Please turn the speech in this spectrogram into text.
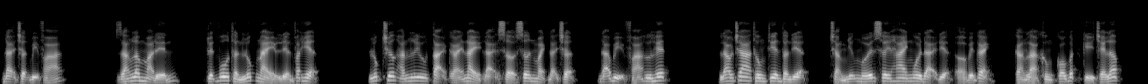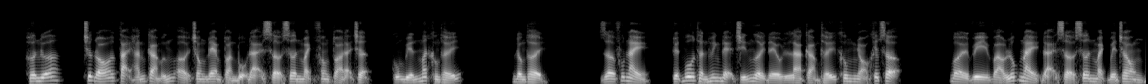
Đại trận bị phá. Giáng lâm mà đến, tuyệt vô thần lúc này liền phát hiện lúc trước hắn lưu tại cái này đại sở sơn mạch đại trận, đã bị phá hư hết. Lao cha thông thiên thần điện, chẳng những mới xây hai ngôi đại điện ở bên cạnh, càng là không có bất kỳ che lấp. Hơn nữa, trước đó tại hắn cảm ứng ở trong đem toàn bộ đại sở sơn mạch phong tỏa đại trận, cũng biến mất không thấy. Đồng thời, giờ phút này, tuyệt vô thần huynh đệ chín người đều là cảm thấy không nhỏ khiếp sợ. Bởi vì vào lúc này đại sở sơn mạch bên trong,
